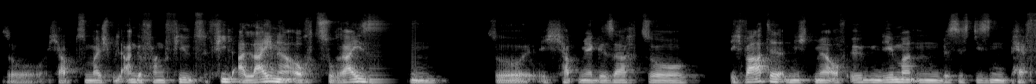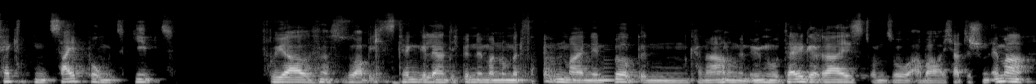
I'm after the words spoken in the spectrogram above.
so, ich habe zum Beispiel angefangen, viel, viel alleine auch zu reisen. So, ich habe mir gesagt, so, ich warte nicht mehr auf irgendjemanden, bis es diesen perfekten Zeitpunkt gibt. Früher, so habe ich es kennengelernt, ich bin immer nur mit Freunden mal in den Urlaub, in, keine Ahnung, in irgendein Hotel gereist und so, aber ich hatte schon immer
